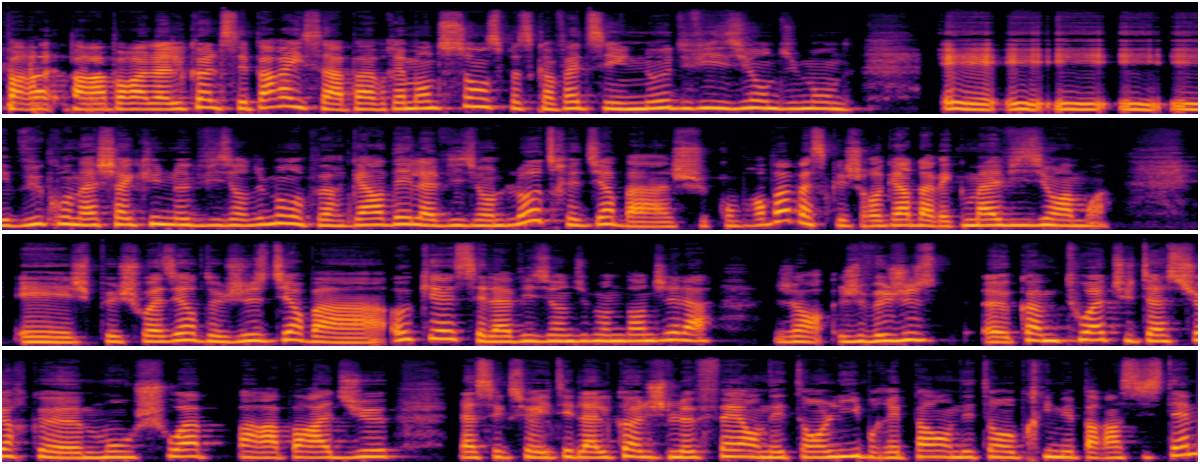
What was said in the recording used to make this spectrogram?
Par, par, rapport à l'alcool, c'est pareil, ça n'a pas vraiment de sens parce qu'en fait, c'est une autre vision du monde. Et, et, et, et, vu qu'on a chacune notre vision du monde, on peut regarder la vision de l'autre et dire, bah, je comprends pas parce que je regarde avec ma vision à moi. Et je peux choisir de juste dire, bah, ok, c'est la vision du monde d'Angela. Genre, je veux juste euh, comme toi, tu t'assures que mon choix par rapport à Dieu, la sexualité, l'alcool, je le fais en étant libre et pas en étant opprimé par un système.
